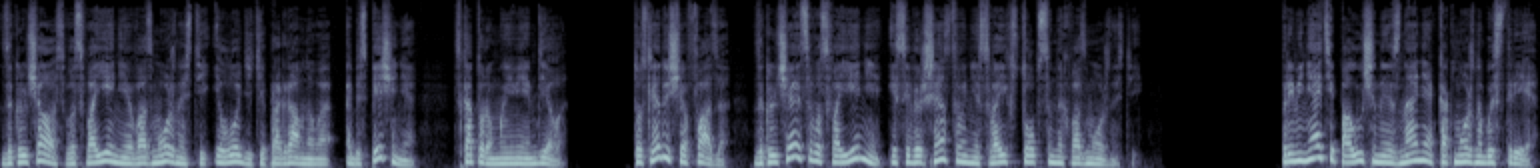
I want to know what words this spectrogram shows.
заключалась в освоении возможностей и логики программного обеспечения, с которым мы имеем дело, то следующая фаза заключается в освоении и совершенствовании своих собственных возможностей. Применяйте полученные знания как можно быстрее.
